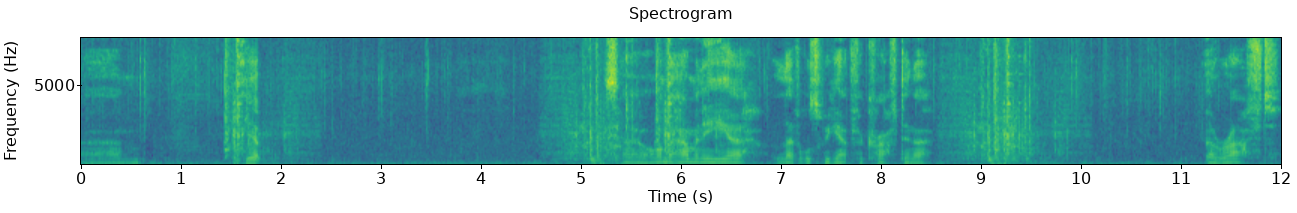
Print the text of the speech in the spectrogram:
Um, yep. So how many uh, levels we get for crafting a a raft.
